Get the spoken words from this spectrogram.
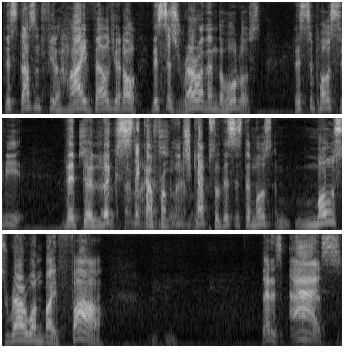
This doesn't feel high value at all. This is rarer than the holos. This is supposed to be the deluxe sticker from each capsule. This is the most most rare one by far. That is ass.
